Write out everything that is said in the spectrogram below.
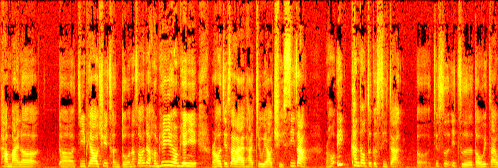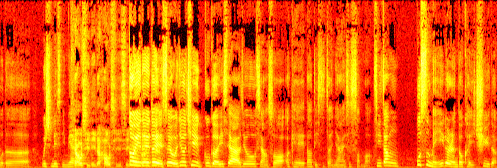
他买了呃机票去成都，那时候好像很便宜很便宜。然后接下来他就要去西藏，然后诶，看到这个西藏。呃，就是一直都会在我的 wish list 里面挑起你的好奇心。对对对，所以我就去 Google 一下，就想说，OK，到底是怎样还是什么？西藏不是每一个人都可以去的。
